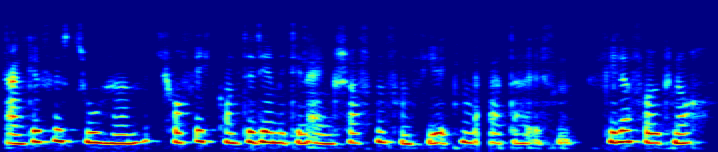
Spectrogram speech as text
Danke fürs Zuhören. Ich hoffe, ich konnte dir mit den Eigenschaften von Vierecken weiterhelfen. Viel Erfolg noch!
